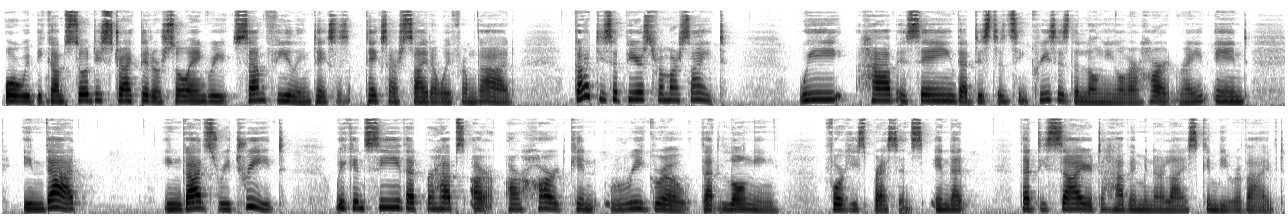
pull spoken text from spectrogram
or we become so distracted or so angry, some feeling takes us, takes our sight away from God. God disappears from our sight. We have a saying that distance increases the longing of our heart, right? And in that, in God's retreat, we can see that perhaps our, our heart can regrow that longing for His presence and that that desire to have Him in our lives can be revived.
